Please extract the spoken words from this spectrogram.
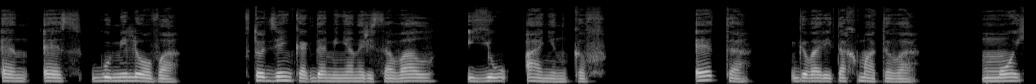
Н.С. Гумилева, в тот день, когда меня нарисовал Ю. Анинков. «Это, — говорит Ахматова, — мой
